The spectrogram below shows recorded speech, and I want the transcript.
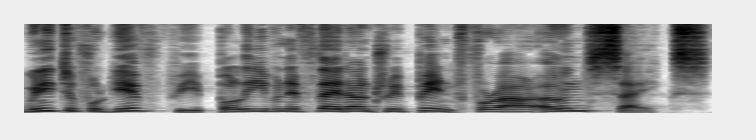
We need to forgive people even if they don't repent for our own sakes.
